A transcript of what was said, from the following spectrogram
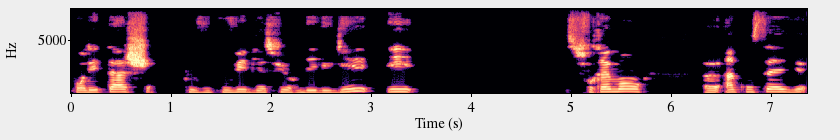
pour les tâches que vous pouvez bien sûr déléguer et vraiment euh, un conseil,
